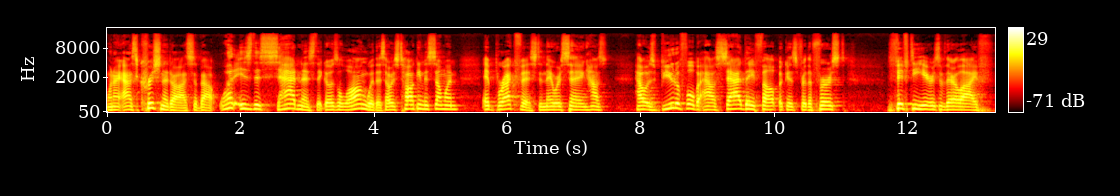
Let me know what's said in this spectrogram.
when I asked Krishna Das about what is this sadness that goes along with this, I was talking to someone at breakfast and they were saying how, how it was beautiful, but how sad they felt because for the first 50 years of their life,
